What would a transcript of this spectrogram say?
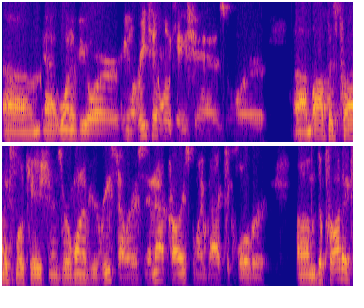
um, at one of your you know retail locations or um, office products locations or one of your resellers and that product's going back to clover um, the products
